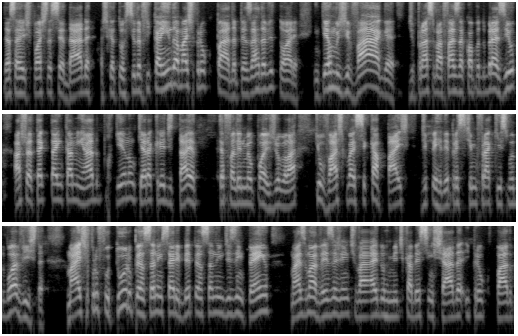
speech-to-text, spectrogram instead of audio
dessa resposta ser dada. Acho que a torcida fica ainda mais preocupada, apesar da vitória. Em termos de vaga, de próxima fase da Copa do Brasil, acho até que está encaminhado, porque não quero acreditar, e até falei no meu pós-jogo lá, que o Vasco vai ser capaz de perder para esse time fraquíssimo do Boa Vista. Mas para o futuro, pensando em Série B, pensando em desempenho, mais uma vez a gente vai dormir de cabeça inchada e preocupado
